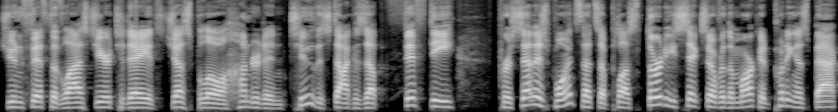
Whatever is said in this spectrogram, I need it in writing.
June 5th of last year. Today, it's just below 102. The stock is up 50 percentage points. That's a plus 36 over the market, putting us back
